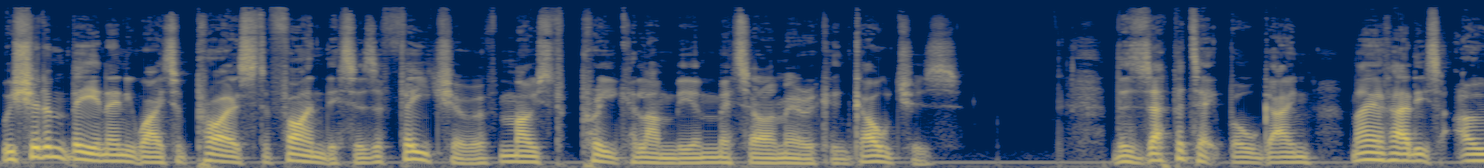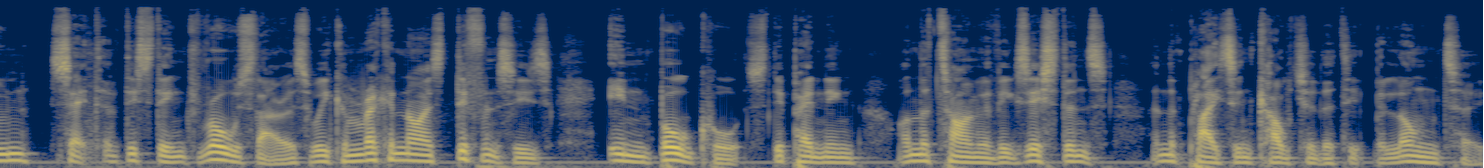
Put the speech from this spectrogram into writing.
We shouldn't be in any way surprised to find this as a feature of most pre Columbian Mesoamerican cultures. The Zapotec ball game may have had its own set of distinct rules, though, as we can recognise differences in ball courts depending on the time of existence and the place and culture that it belonged to.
